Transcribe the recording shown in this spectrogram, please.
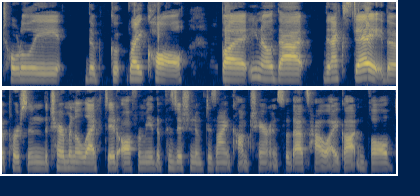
totally the right call. But, you know, that the next day the person the chairman elect did offer me the position of design comp chair. And so that's how i got involved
